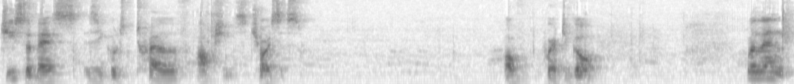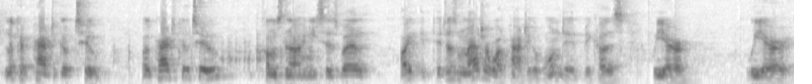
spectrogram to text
G sub S is equal to 12 options, choices of where to go. Well then look at particle 2. Well particle 2 comes along and he says well I, it, it doesn't matter what particle 1 did because we are we are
